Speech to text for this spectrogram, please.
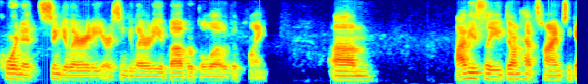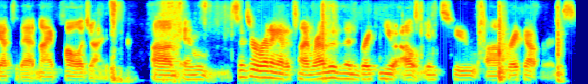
coordinate singularity or singularity above or below the plane. Um, obviously, you don't have time to get to that, and I apologize. Um, and since we're running out of time, rather than breaking you out into uh, breakout rooms,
